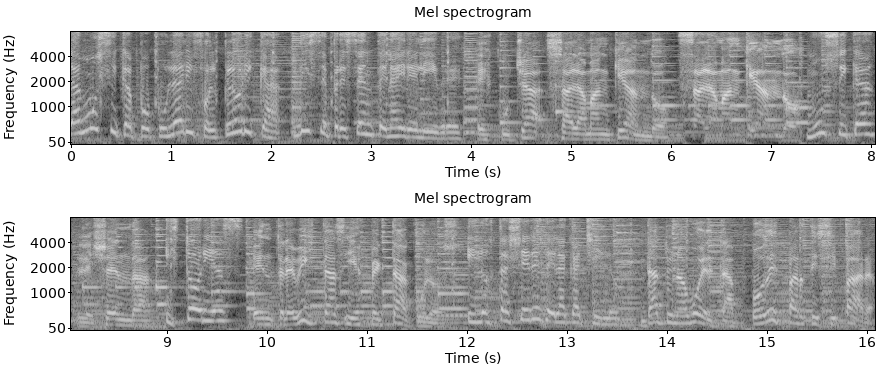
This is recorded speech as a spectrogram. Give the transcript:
La música popular y folclórica dice presente en aire libre. Escucha Salamanqueando. Salamanqueando. Música, Leyenda, historias entrevistas y espectáculos. y los talleres de la Cachilo. Date una vuelta, podés participar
